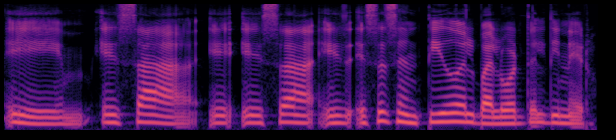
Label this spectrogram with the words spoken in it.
esa, e, esa, e, ese sentido del valor del dinero.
